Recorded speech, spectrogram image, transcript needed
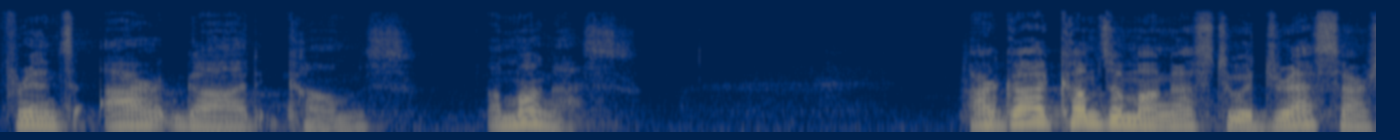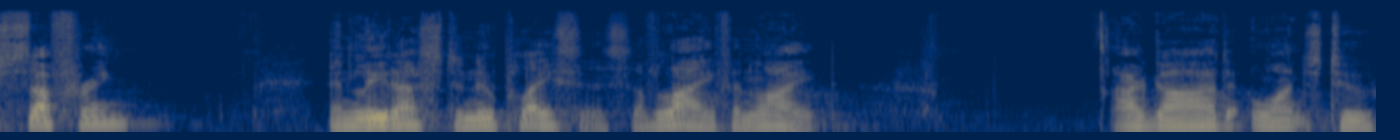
Friends, our God comes among us. Our God comes among us to address our suffering and lead us to new places of life and light. Our God wants to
